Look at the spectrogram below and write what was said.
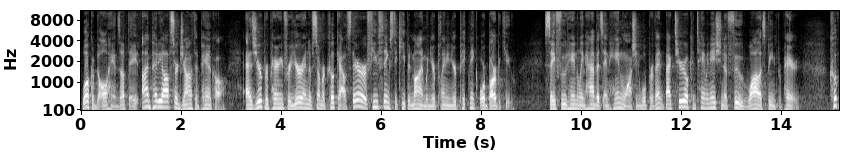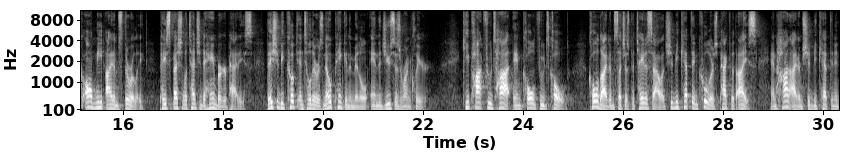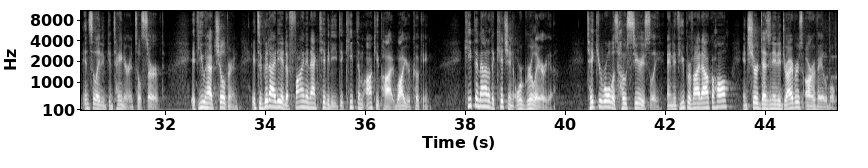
Welcome to All Hands Update. I'm Petty Officer Jonathan Pancall. As you're preparing for your end of summer cookouts, there are a few things to keep in mind when you're planning your picnic or barbecue. Safe food handling habits and hand washing will prevent bacterial contamination of food while it's being prepared. Cook all meat items thoroughly. Pay special attention to hamburger patties. They should be cooked until there is no pink in the middle and the juices run clear. Keep hot foods hot and cold foods cold. Cold items such as potato salad should be kept in coolers packed with ice, and hot items should be kept in an insulated container until served. If you have children, it's a good idea to find an activity to keep them occupied while you're cooking. Keep them out of the kitchen or grill area. Take your role as host seriously, and if you provide alcohol, ensure designated drivers are available.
